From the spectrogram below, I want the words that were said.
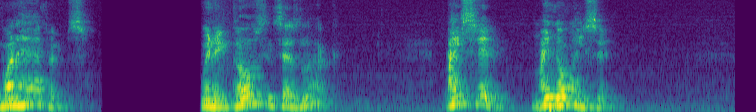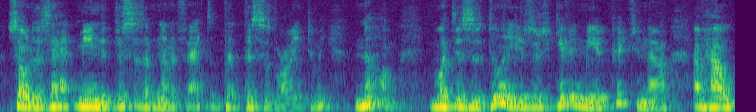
what happens? When it goes and says, Look, I sin. Mm-hmm. I know I sin. So, does that mean that this is of none effect, that this is lying to me? No, what this is doing is it's giving me a picture now of how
